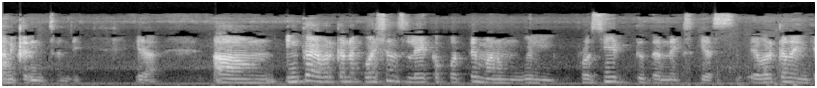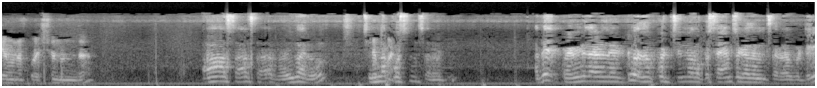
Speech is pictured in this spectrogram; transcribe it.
కనికరించండి. యా ఇంకా ఎవరికైనా క్వశ్చన్స్ లేకపోతే మనం will proceed to the next case ఎవరికైనా ఇంకేమైనా క్వశ్చన్ ఉందా? సార్ సార్ రవి గారు చిన్న క్వశ్చన్ సార్ అదే. ప్రవీణ్ గారు అదొక చిన్న ఒక శాంసంగ్ కదండి సార్ ఒకటి.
